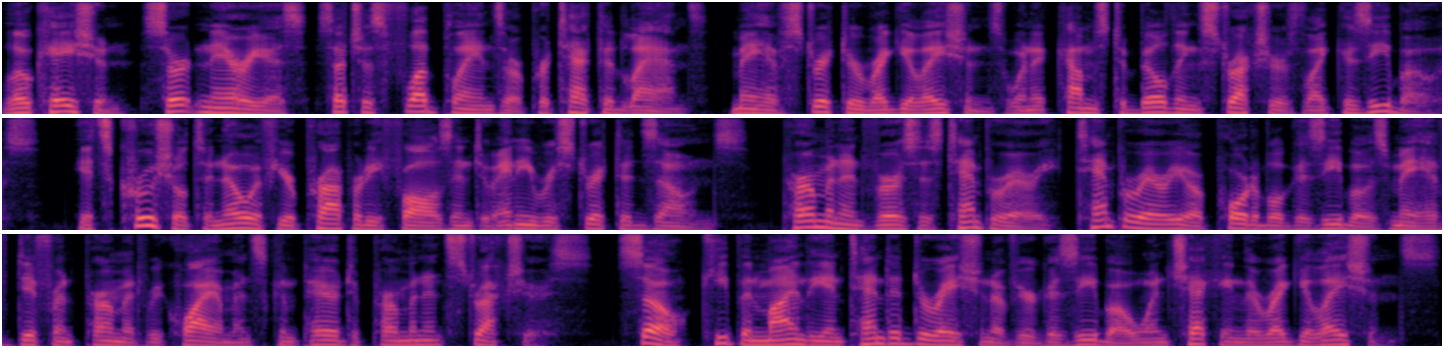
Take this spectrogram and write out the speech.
Location Certain areas, such as floodplains or protected lands, may have stricter regulations when it comes to building structures like gazebos. It's crucial to know if your property falls into any restricted zones. Permanent versus temporary. Temporary or portable gazebos may have different permit requirements compared to permanent structures. So, keep in mind the intended duration of your gazebo when checking the regulations.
